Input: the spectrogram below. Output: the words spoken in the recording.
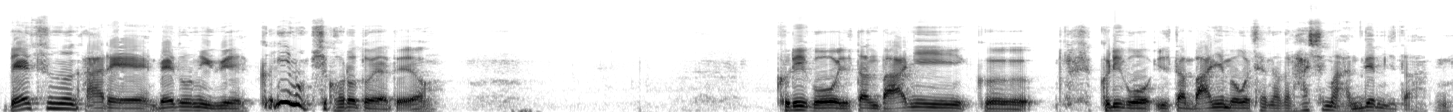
매수는 아래, 매도는 위에 끊임없이 걸어둬야 돼요. 그리고 일단 많이 그 그리고 일단 많이 먹을 생각을 하시면 안 됩니다. 음.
